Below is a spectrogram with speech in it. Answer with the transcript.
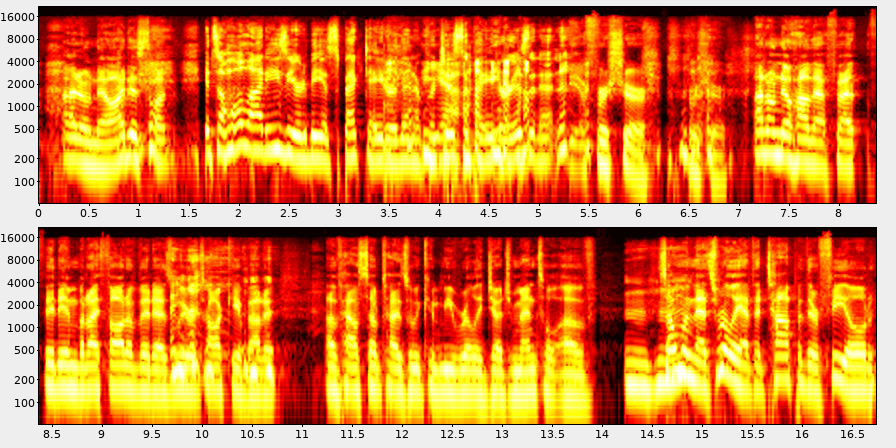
I don't know. I just thought, It's a whole lot easier to be a spectator than a participator, yeah. isn't it? yeah, for sure, for sure. I don't know how that fit in, but I thought of it as we were talking about it, of how sometimes we can be really judgmental of mm-hmm. someone that's really at the top of their field,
